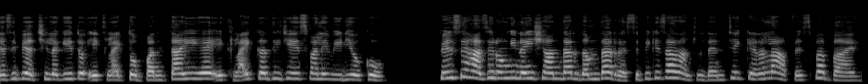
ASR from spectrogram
रेसिपी अच्छी लगी तो एक लाइक तो बनता ही है, एक लाइक कर दीजिए इस वाले वीडियो को। फिर से हाज़िर होंगी नई शानदार दमदार रेसिपी के साथ, अंटिल देन टेक केरला हाफ़िज़, बाय।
